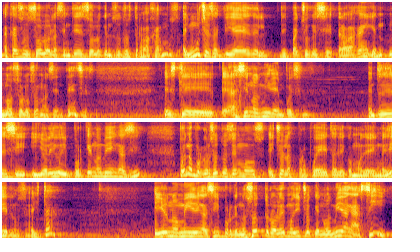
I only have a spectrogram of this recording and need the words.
¿Acaso solo las sentencias solo que nosotros trabajamos? Hay muchas actividades del despacho que se trabajan y que no solo son las sentencias. Es que así nos miden, pues. Entonces, sí, y yo le digo, ¿y por qué nos miden así? Bueno, porque nosotros hemos hecho las propuestas de cómo deben medirnos. Ahí está. Ellos nos miden así porque nosotros le hemos dicho que nos midan así.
